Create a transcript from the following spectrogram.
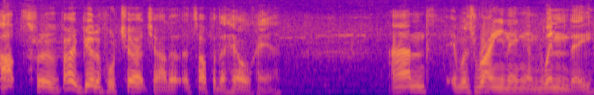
up through a very beautiful churchyard at the top of the hill here. And it was raining and windy,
